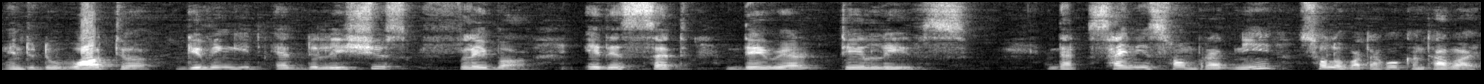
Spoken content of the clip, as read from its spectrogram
into the water, giving it a delicious flavor. It is said they were tea leaves. That Chinese सम्राटनि सल'बाथाखौ खोन्थाबाय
